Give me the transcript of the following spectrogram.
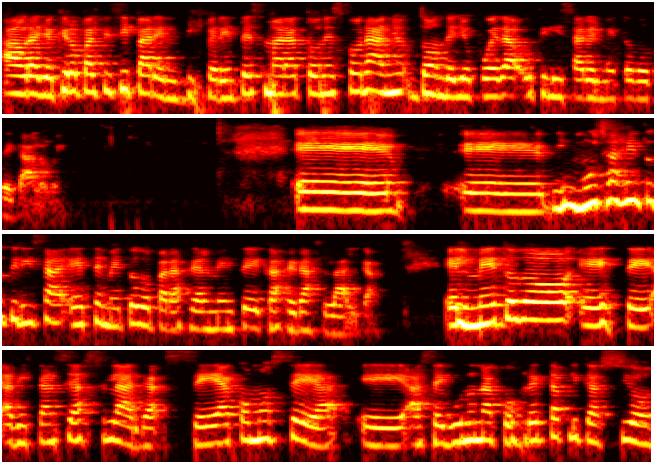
Ahora yo quiero participar en diferentes maratones por año donde yo pueda utilizar el método de Galloway. Eh, eh, y mucha gente utiliza este método para realmente carreras largas. El método este, a distancias largas, sea como sea, eh, asegura una correcta aplicación,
